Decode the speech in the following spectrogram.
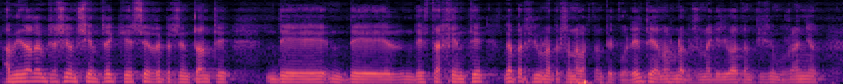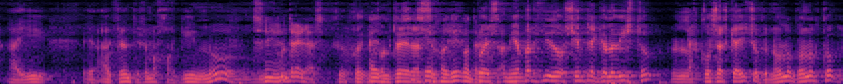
A mí me da la impresión siempre que ese representante de, de, esta gente me ha parecido una persona bastante coherente, además una persona que lleva tantísimos años ahí eh, al frente, se llama Joaquín, ¿no? Sí. Contreras. Contreras, sí, Joaquín Contreras. Pues a mí me ha parecido, siempre que lo he visto, las cosas que ha dicho, que no lo conozco,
